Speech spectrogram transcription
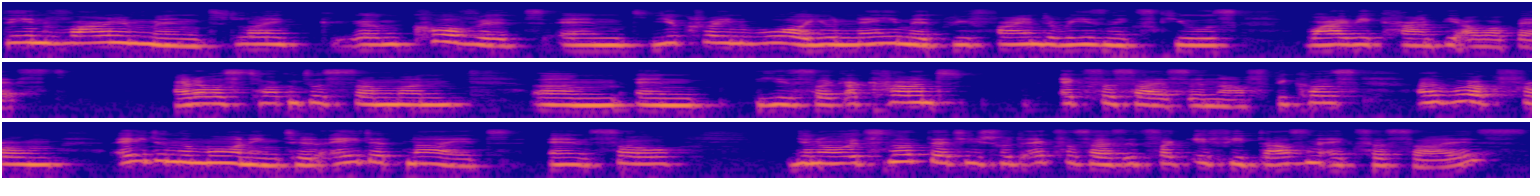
the environment, like um, COVID and Ukraine war, you name it. We find a reason, excuse why we can't be our best. And I was talking to someone, um, and he's like, I can't exercise enough because I work from eight in the morning till eight at night. And so, you know, it's not that he should exercise. It's like if he doesn't exercise,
